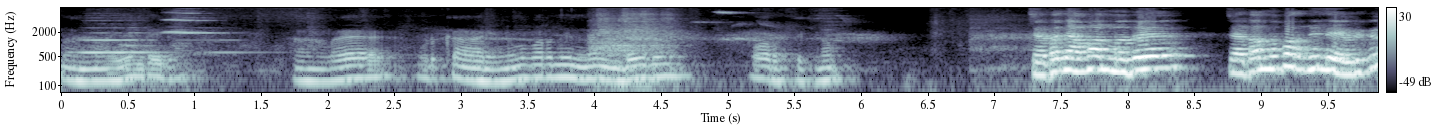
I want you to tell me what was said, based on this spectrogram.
നന്നായി ഉണ്ടായിരുന്നു ആളെ ഇവിടെ കാര്യങ്ങളെന്ന് പറഞ്ഞ് ഇന്ന് എന്തായാലും ഉറപ്പിക്കണം. ചേട്ടാ ഞാൻ വന്നത് ചേട്ടാ അന്ന് പറഞ്ഞില്ലേ ഒരു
